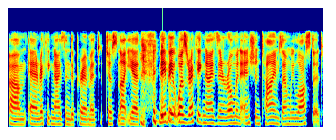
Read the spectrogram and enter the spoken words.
um, and recognizing the pyramid, just not yet. Maybe it was recognized in Roman ancient times and we lost it.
